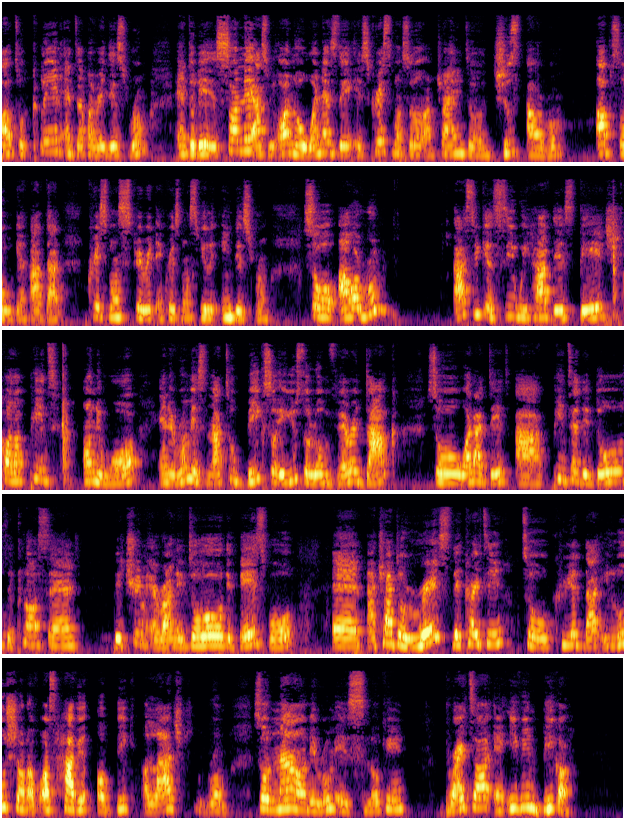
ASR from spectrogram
about to clean and decorate this room. And today is sunday. As we all know wednesday is christmas. So i'm trying to juice our room up so we can have that christmas spirit and christmas feeling in this room. So our room as you can see we have this beige color paint on the wall. And the room is not too big so it used to look very dark. So what i did i painted the doors the closet the trim around the door, the baseboard, and I try to raise the curtain to create that illusion of us having a big, a large room. So now the room is looking brighter and even bigger.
